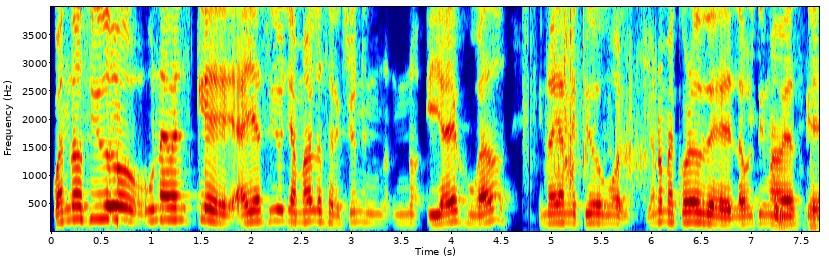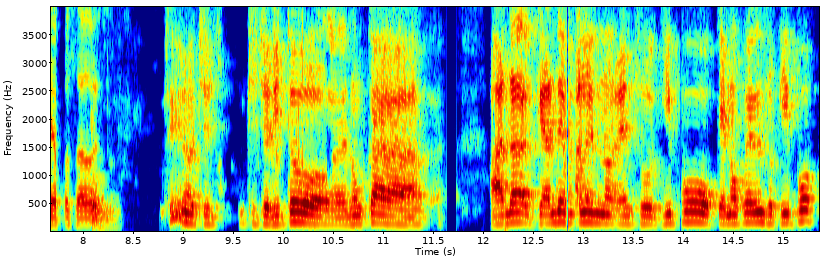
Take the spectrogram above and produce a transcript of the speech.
¿Cuándo ha sido una vez que haya sido llamado a la selección y, no- y haya jugado y no haya metido gol? Yo no me acuerdo de la última vez que haya pasado eso. Sí, no, Chi- Chicharito eh, nunca anda, que ande mal en, en su equipo, que no juegue en su equipo,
